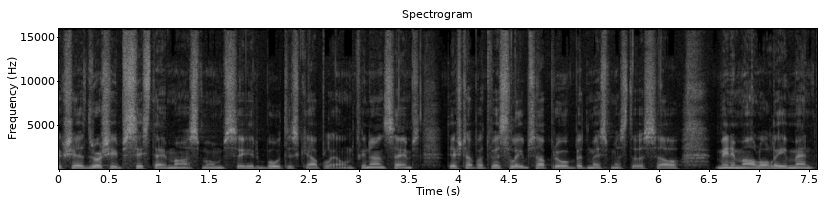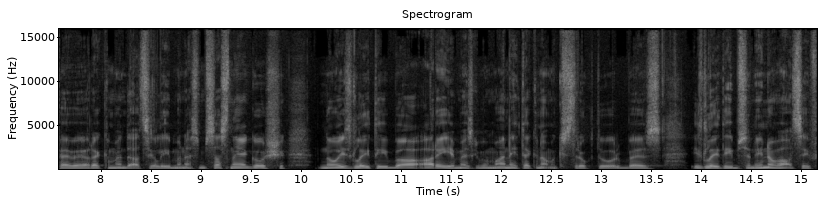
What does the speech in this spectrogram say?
iekšējās drošības sistēmās mums ir būtiski jāpalielina finansējums. Tieši tāpat veselības aprūpe, bet mēs, mēs to savu minimālo līmeni, PVO rekomendāciju līmeni esam sasnieguši. Nu, izglītībā arī, ja mēs gribam mainīt ekonomikas struktūru, bez izglītības un inovāciju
